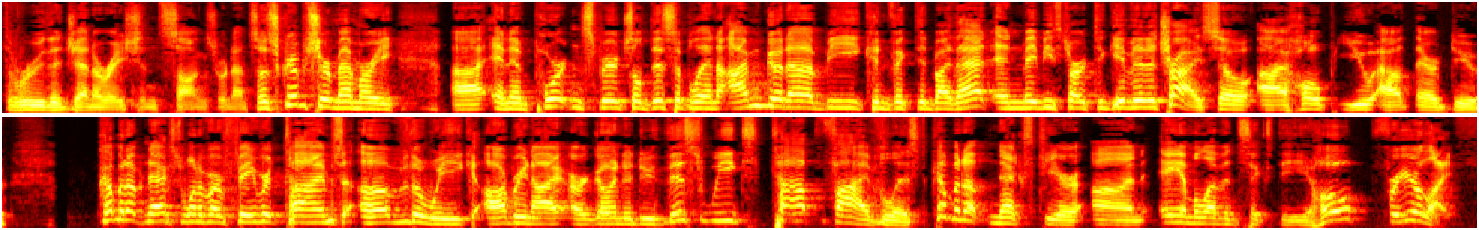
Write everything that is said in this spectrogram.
Through the generations, songs were done. So, scripture memory, uh, an important spiritual discipline. I'm gonna be convicted by that and maybe start to give it a try. So, I hope you out there do. Coming up next, one of our favorite times of the week. Aubrey and I are going to do this week's top five list. Coming up next here on AM 1160. Hope for your life.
